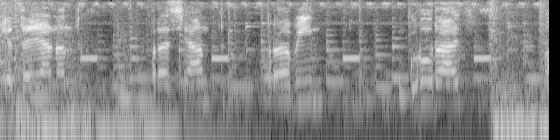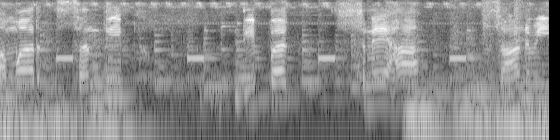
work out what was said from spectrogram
ಕೆ ದಯಾನಂದ್ ಪ್ರಶಾಂತ್, ಪ್ರವೀಣ್, ಗುರುರಾಜ್, ಅಮರ್, ಸಂದೀಪ್, ದೀಪಕ್, ಸ್ನೇಹ, ಸಾನ್ವಿ,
